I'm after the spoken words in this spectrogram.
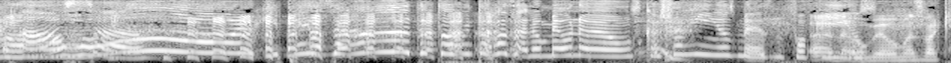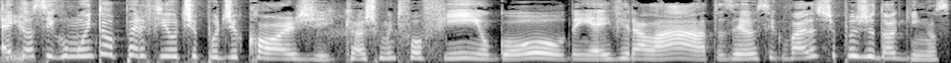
Nossa! Ai, que pesado, tô muito arrasada. O meu não, os cachorrinhos mesmo, Ah, fofinhos. não, o meu é umas vaquinhas. É que eu sigo muito o perfil tipo de corgi, que eu acho muito fofinho, golden, e aí vira-latas. Eu sigo vários tipos de doguinhos.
